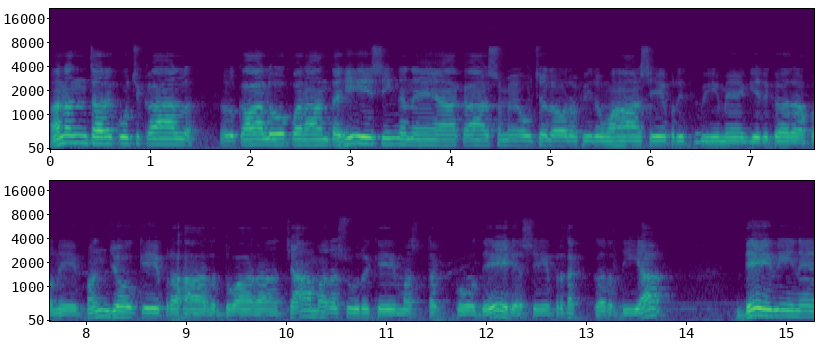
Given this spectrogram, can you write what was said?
अनंतर कुछ काल, कालोपरांत ही सिंह ने आकाश में उछल और फिर वहाँ से पृथ्वी में गिरकर अपने पंजों के प्रहार द्वारा चामर असुर के मस्तक को देह से पृथक कर दिया। देवी ने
